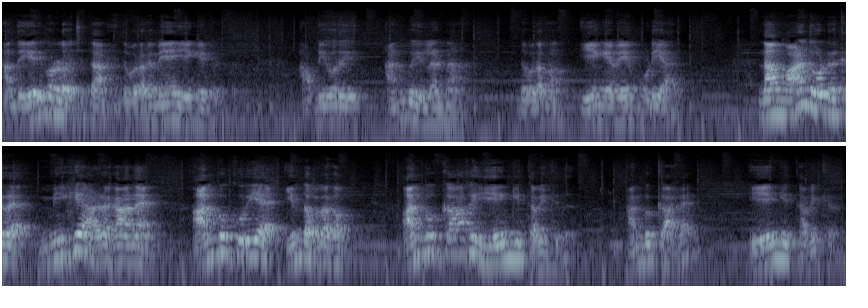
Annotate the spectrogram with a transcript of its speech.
அந்த எரிபொருளை வச்சு தான் இந்த உலகமே இயங்கிட்டு இருக்கு. அப்படி ஒரு அன்பு இல்லைன்னா இந்த உலகம் இயங்கவே முடியாது. நாம் வாழ்ந்து கொண்டிருக்கிற மிக அழகான அன்புக்குரிய இந்த உலகம் அன்புக்காக ஏங்கி தவிக்குது அன்புக்காக ஏங்கி தவிக்கிறது.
